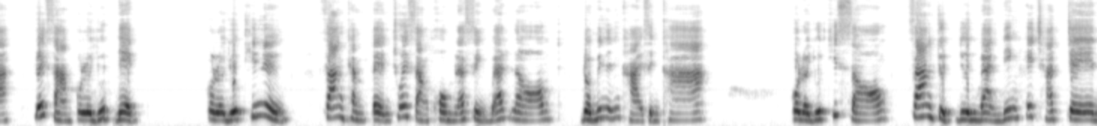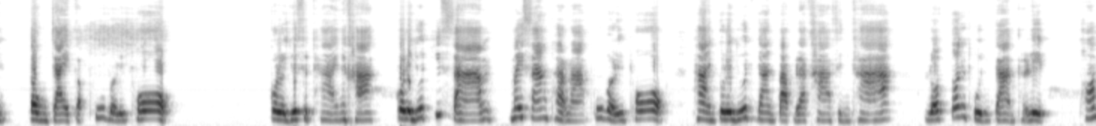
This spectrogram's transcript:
ะ ด้วย 3 กลยุทธ์เด็ดกลยุทธ์ที่ 1 สร้างแคมเปญช่วยสังคมและสิ่งแวดล้อม โดยไม่เน้นขายสินค้า กลยุทธ์ที่ 2 สร้างจุดยืนแบรนดิ้งให้ชัดเจน ตรงใจกับผู้บริโภค กลยุทธ์สุดท้ายนะคะ กลยุทธ์ที่ 3 ไม่สร้างภาระผู้บริโภค ผ่านกลยุทธ์การปรับราคาสินค้า ลดต้นทุนการผลิต พร้อม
